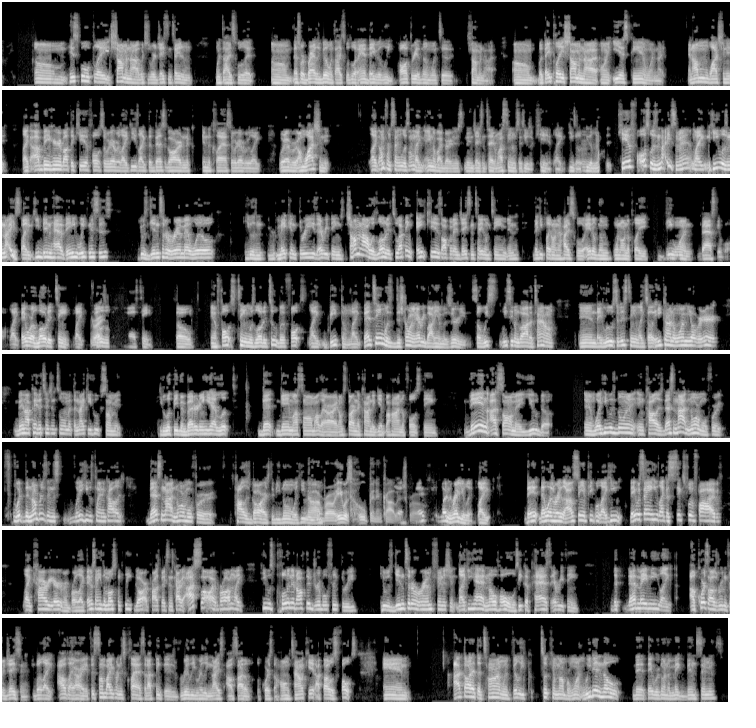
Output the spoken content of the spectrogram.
um his school played Chaminade, which is where Jayson Tatum went to high school at. Um that's where Bradley Beal went to high school as well, and David Lee. All three of them went to Chaminade. Um, but they played Chaminade on ESPN one night. And I'm watching it. Like I've been hearing about the kid Fultz or whatever, like he's like the best guard in the in the class or whatever, like whatever. I'm watching it. Like I'm from St. Louis. I'm like, ain't nobody better than, than Jayson Tatum. I've seen him since he was a kid. Like he's a he's a monster. Kid Fultz was nice, man. Like he was nice. Like he didn't have any weaknesses. He was getting to the rim at will. He was making threes, everything. Chaminade was loaded too. I think eight kids off of that Jayson Tatum team and that he played on in high school, eight of them went on to play D one basketball. Like they were a loaded team. Like Right. it was a team. So and Fultz team was loaded too, but Fultz like beat them. Like that team was destroying everybody in Missouri. So we we see them go out of town and they lose to this team. Like so he kind of won me over there. Then I paid attention to him at the Nike Hoop Summit. He looked even better than he had looked that game I saw him, I was like, all right, I'm starting to kind of get behind the Fultz thing. Then I saw him at UW, and what he was doing in college, that's not normal for with the numbers and the way he was playing in college. That's not normal for college guards to be doing what he was Nah, doing. bro, he was hooping in college, bro. That shit wasn't regular. Like they that wasn't regular. I was seeing people like he they were saying he was like a six foot five like Kyrie Irving, bro. Like they were saying he's the most complete guard prospect since Kyrie. I saw it, bro. I'm like, he was pulling it off the dribble from three. He was getting to the rim, finishing. Like he had no holes. He could pass everything. That that made me like. Of course, I was rooting for Jayson, but like I was like, all right, if it's somebody from this class that I think is really, really nice outside of, of course, the hometown kid, I thought it was Fultz. And I thought at the time when Philly took him number one, we didn't know that they were going to make Ben Simmons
